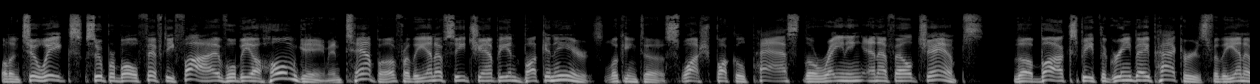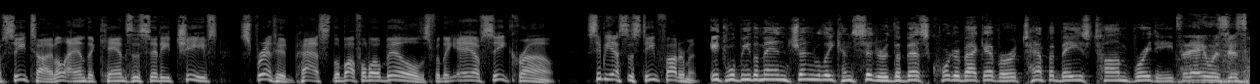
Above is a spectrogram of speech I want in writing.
Well, in two weeks, Super Bowl 55 will be a home game in Tampa for the NFC champion Buccaneers, looking to swashbuckle past the reigning NFL champs. The Bucs beat the Green Bay Packers for the NFC title, and the Kansas City Chiefs sprinted past the Buffalo Bills for the AFC crown. CBS's Steve Futterman. It will be the man generally considered the best quarterback ever, Tampa Bay's Tom Brady. Today was just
